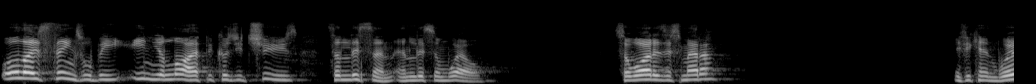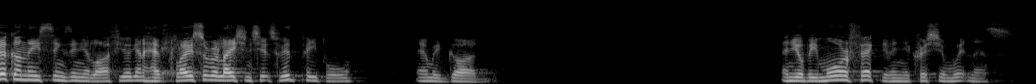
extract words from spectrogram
All those things will be in your life because you choose to listen and listen well. So, why does this matter? If you can work on these things in your life, you're going to have closer relationships with people and with God. And you'll be more effective in your Christian witness.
